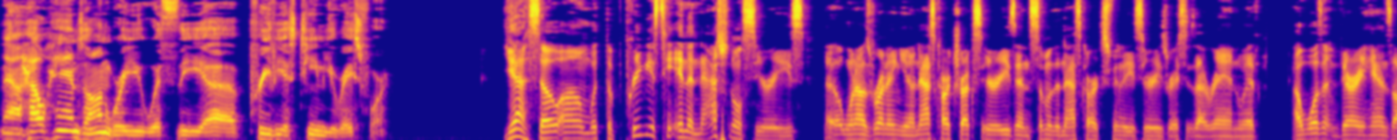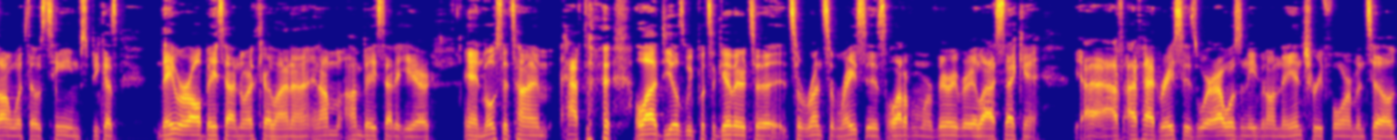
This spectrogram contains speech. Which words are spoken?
Now, how hands on were you with the uh, previous team you raced for? Yeah, so um, with the previous team in the national series, uh, when I was running, you know, NASCAR Truck Series and some of the NASCAR Xfinity Series races I ran with, I wasn't very hands on with those teams because they were all based out of North Carolina, and I'm I'm based out of here. And most of the time, half the, a lot of deals we put together to to run some races, a lot of them were very very last second. I've I've had races where I wasn't even on the entry form until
